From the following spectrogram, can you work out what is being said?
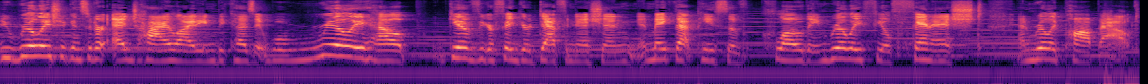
you really should consider edge highlighting because it will really help give your figure definition and make that piece of clothing really feel finished and really pop out.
